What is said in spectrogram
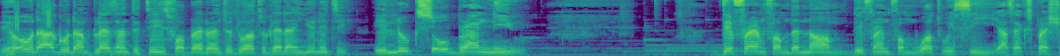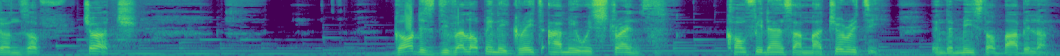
Behold, how good and pleasant it is for brethren to dwell together in unity. It looks so brand new. Different from the norm, different from what we see as expressions of church. God is developing a great army with strength, confidence, and maturity in the midst of Babylon.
